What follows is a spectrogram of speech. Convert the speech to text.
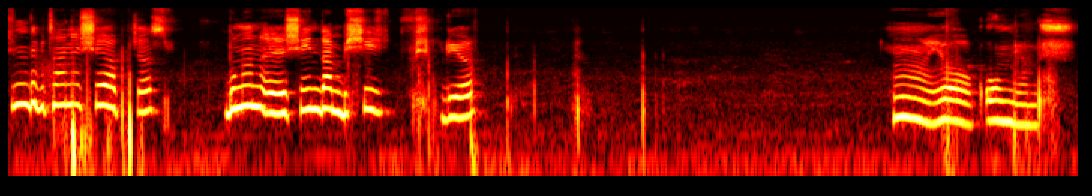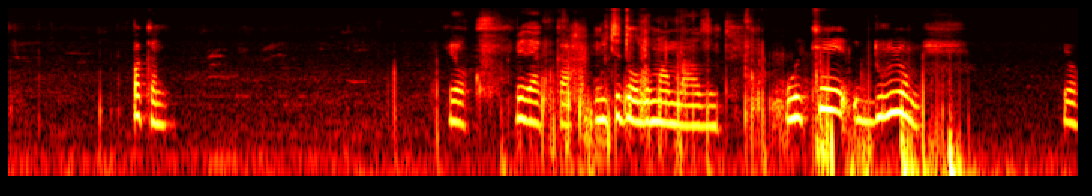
Şimdi bir tane şey yapacağız. Bunun e, şeyinden bir şey fışkırıyor. Ha yok olmuyormuş. Bakın. Yok. Bir dakika. Ulti doldurmam lazım. Ulti duruyormuş. Yok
